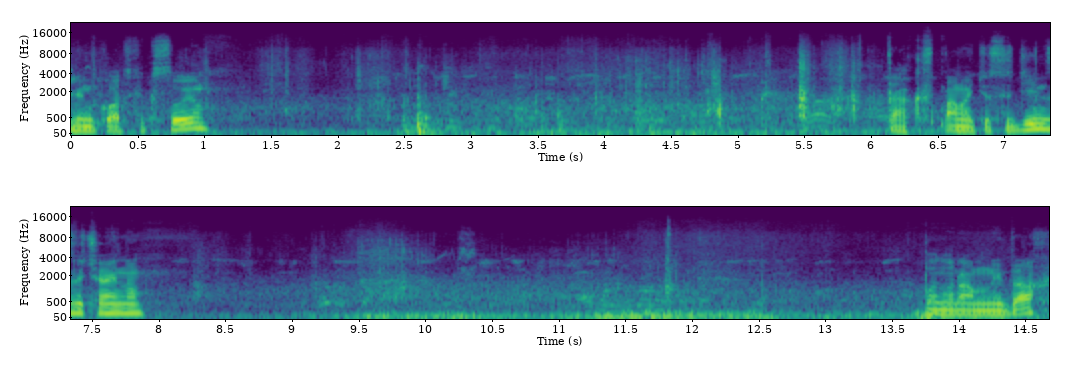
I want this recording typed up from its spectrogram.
Він код фіксую. Так, з пам'яттю сидінь, звичайно. Панорамний дах.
